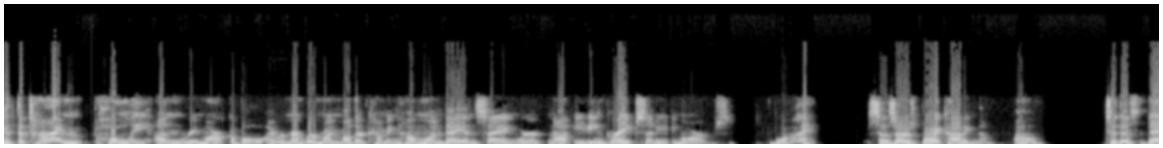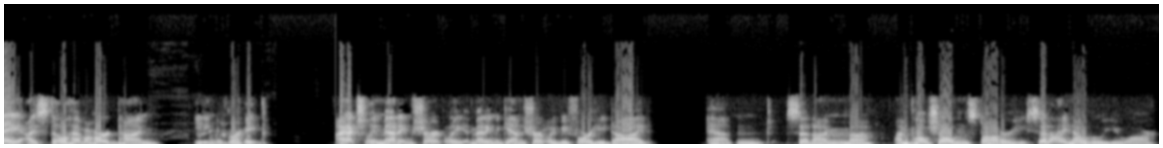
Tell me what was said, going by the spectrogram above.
At the time, wholly unremarkable. I remember my mother coming home one day and saying, We're not eating grapes anymore. Why? Cesar's boycotting them. Oh, to this day, I still have a hard time eating a grape. I actually met him shortly, met him again shortly before he died, and said, "I'm uh, I'm Paul Sheldon's daughter." He said, "I know who you are."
